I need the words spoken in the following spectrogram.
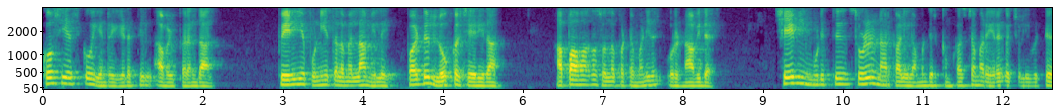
கோசியஸ்கோ என்ற இடத்தில் அவள் பிறந்தாள் பெரிய புண்ணியத்தலமெல்லாம் இல்லை படு லோக்கல் சேரிதான். அப்பாவாக சொல்லப்பட்ட மனிதர் ஒரு நாவிதர். ஷேவிங் முடித்து சுழல் நாற்காலியில் அமர்ந்திருக்கும் கஸ்டமரை இறங்கச் சொல்லிவிட்டு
